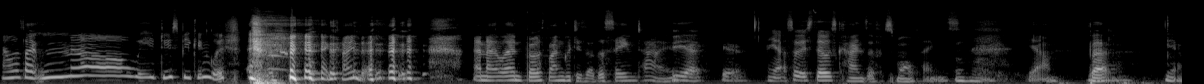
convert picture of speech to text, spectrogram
And I was like, "No, we do speak English, kind of." and I learned both languages at the same time. Yeah, yeah. Yeah, so it's those kinds of small things. Yeah, but yeah,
